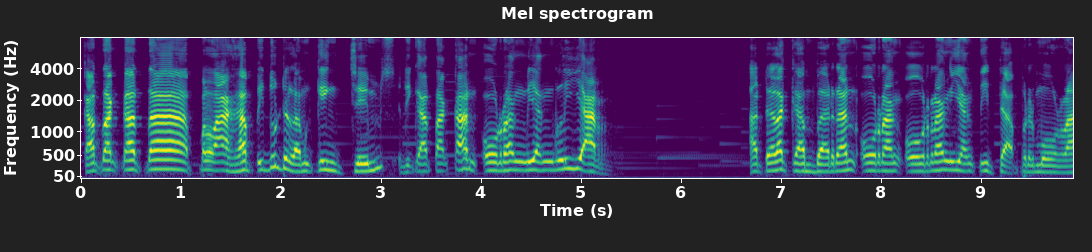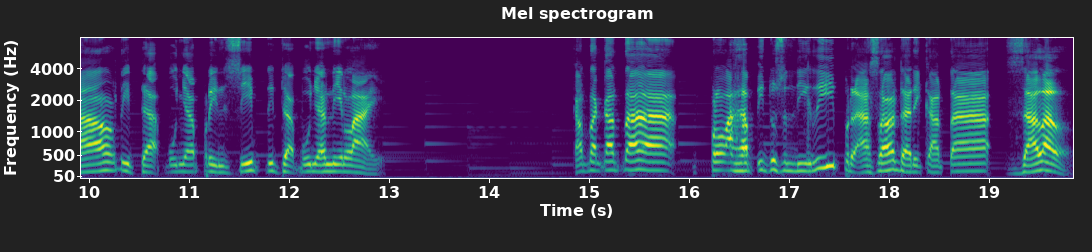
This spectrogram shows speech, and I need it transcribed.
Kata-kata pelahap itu dalam King James dikatakan orang yang liar adalah gambaran orang-orang yang tidak bermoral, tidak punya prinsip, tidak punya nilai. Kata-kata pelahap itu sendiri berasal dari kata zalal.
